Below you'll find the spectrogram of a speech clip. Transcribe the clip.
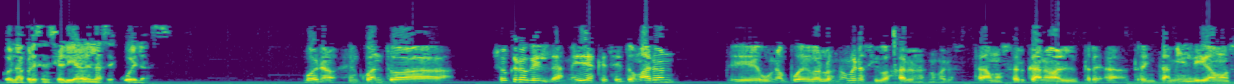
con la presencialidad en las escuelas? Bueno, en cuanto a... Yo creo que las medidas que se tomaron, eh, uno puede ver los números y bajaron los números. Estábamos cercanos al, a 30.000, digamos,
